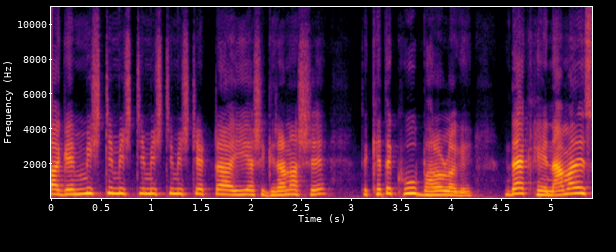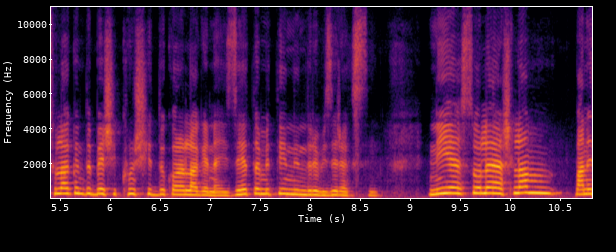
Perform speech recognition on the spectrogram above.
লাগে, মিষ্টি মিষ্টি মিষ্টি মিষ্টি একটা ইয়ে আসে, ঘ্রাণ আসে, তো খেতে খুব ভালো লাগে। দেখেন, আমার এই ছোলা কিন্তু বেশিক্ষণ সিদ্ধ করা লাগে নাই, যেহেতু আমি তিন দিন ধরে ভিজে রাখছি। নিয়ে চলে আসলাম পানি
